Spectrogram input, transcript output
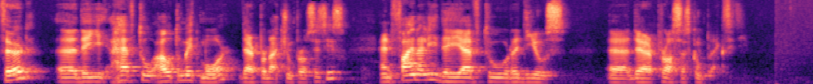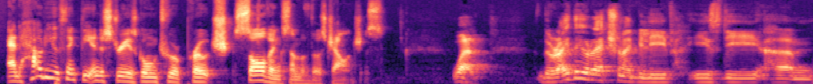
Third, uh, they have to automate more their production processes. And finally, they have to reduce uh, their process complexity. And how do you think the industry is going to approach solving some of those challenges? Well, the right direction, I believe, is the um,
